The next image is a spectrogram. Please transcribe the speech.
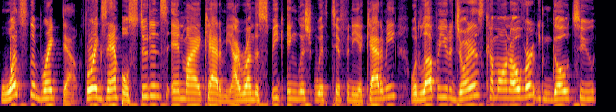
What's the breakdown? For example, students in my academy, I run the Speak English with Tiffani Academy. Would love for you to join us. Come on over. You can go to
